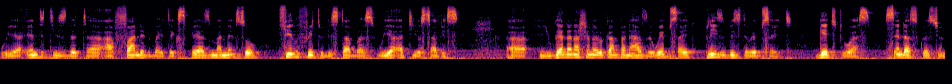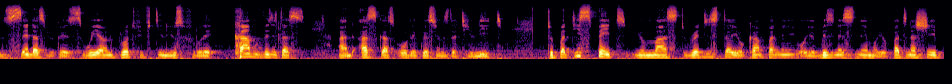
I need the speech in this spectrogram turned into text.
We are entities that uh, are funded by taxpayers' money, so feel free to disturb us. We are at your service. Uh, Uganda National Company has a website. Please visit the website. Get to us. Send us questions. Send us requests. We are on plot 15 Yusuf Lule. Come visit us and ask us all the questions that you need. To participate, you must register your company or your business name or your partnership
